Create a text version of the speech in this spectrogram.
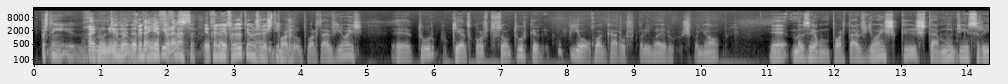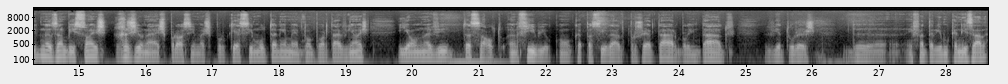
depois tem o Reino Unido tem, ainda o Reino tem, Unido a França. A França. O Reino Unido e a França têm uns restinhos. O porta-aviões eh, turco, que é de construção turca, copiou Juan Carlos I espanhol, é, mas é um porta-aviões que está muito inserido nas ambições regionais próximas, porque é simultaneamente um porta-aviões e é um navio de assalto anfíbio, com capacidade de projetar blindados, viaturas de infantaria mecanizada,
